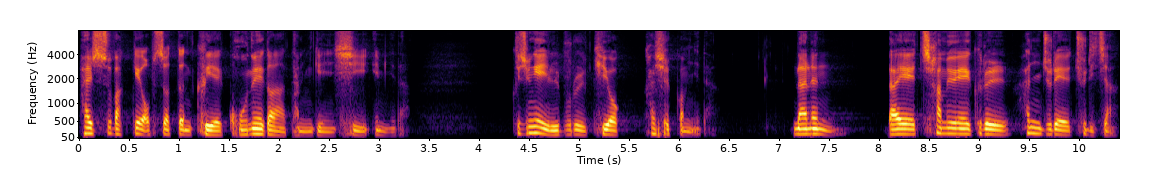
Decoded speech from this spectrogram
할 수밖에 없었던 그의 고뇌가 담긴 시입니다. 그 중에 일부를 기억하실 겁니다. 나는 나의 참여의 글을 한 줄에 줄이자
